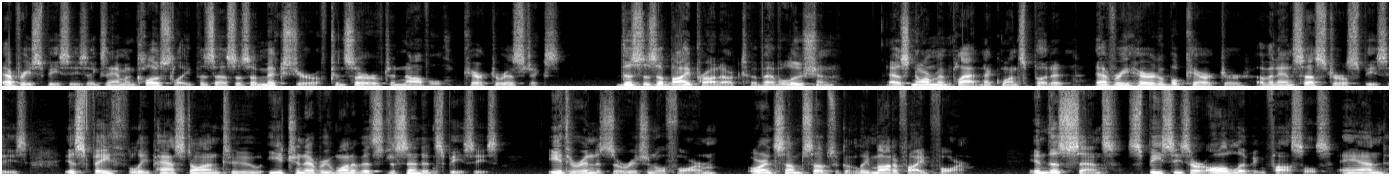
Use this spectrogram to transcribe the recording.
every species examined closely possesses a mixture of conserved and novel characteristics. This is a byproduct of evolution. As Norman Platnick once put it, every heritable character of an ancestral species is faithfully passed on to each and every one of its descendant species, either in its original form or in some subsequently modified form. In this sense, species are all living fossils, and,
